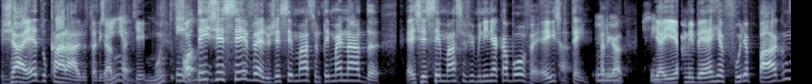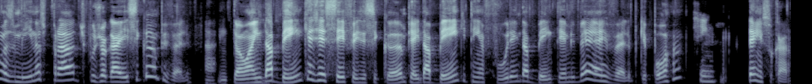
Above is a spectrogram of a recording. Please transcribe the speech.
já é do caralho, tá ligado? Sim, é Porque muito só foda. tem GC, velho, GC Master, não tem mais nada. É GC Master feminino e acabou, velho. É isso É. que tem, tá Uhum, ligado? Sim. E aí a MBR e a Fúria pagam as minas pra, tipo, jogar esse camp, velho. É. Então ainda bem que a GC fez esse camp, ainda bem que tem a Fúria, ainda bem que tem a MBR, velho. Porque, porra, Sim. Tem isso, cara.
